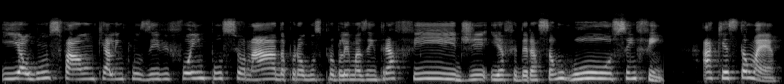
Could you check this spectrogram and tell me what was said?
e alguns falam que ela, inclusive, foi impulsionada por alguns problemas entre a FIDE e a Federação Russa, enfim. A questão é:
